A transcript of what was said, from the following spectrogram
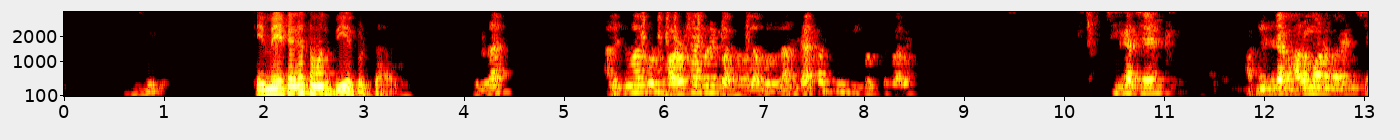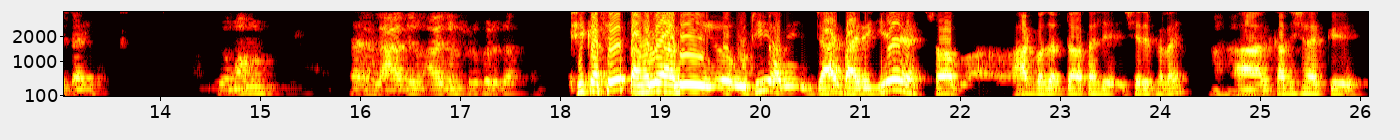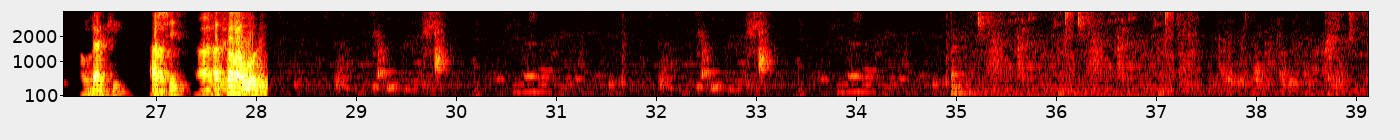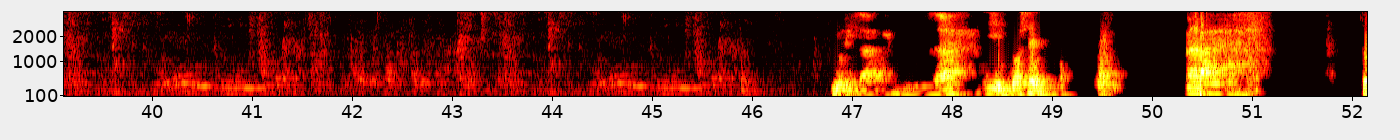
এই মেয়েটাকে তোমাকে বিয়ে করতে হবে। আমি তোমার উপর ভরসা করে কথাগুলো বললাম। দেখো তুমি কি করতে পারো। ঠিক আছে। আপনি যেটা ভালো মনে করেন সেটাই। মামুন হ্যাঁ তাহলে আয়োজন আয়োজন শুরু করে দাও। ঠিক আছে তাহলে আমি উঠি। আমি যাই বাইরে গিয়ে সব হাট বাজারটা তাহলে সেরে ফেলাই। হ্যাঁ, আর কাজী সাহেবকে ডাকি। আসি। আচ্ছা। আসসালামু আলাইকুম। জি বসেন। তো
